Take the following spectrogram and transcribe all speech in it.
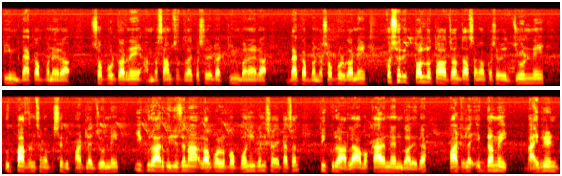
टिम ब्याकअप बनेर सपोर्ट गर्ने हाम्रो सांसदहरूलाई कसरी एउटा टिम बनाएर ब्याकअप बनेर सपोर्ट गर्ने कसरी तल्लो तह जनतासँग कसरी जोड्ने उत्पादनसँग कसरी पार्टीलाई जोड्ने यी कुराहरूको योजना लगभग लगभग बनि पनि सकेका छन्। ती कुराहरूलाई अब कार्यान्वयन गरेर पार्टीलाई एकदमै भाइब्रेन्ट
